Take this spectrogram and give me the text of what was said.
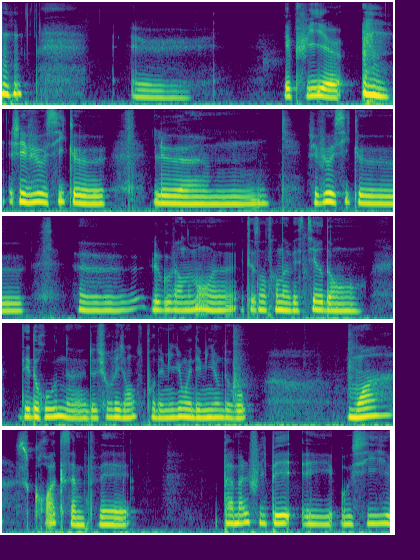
euh, et puis, euh, j'ai vu aussi que le. Euh, j'ai vu aussi que euh, le gouvernement était en train d'investir dans des drones de surveillance pour des millions et des millions d'euros. Moi, je crois que ça me fait pas mal flipper et aussi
